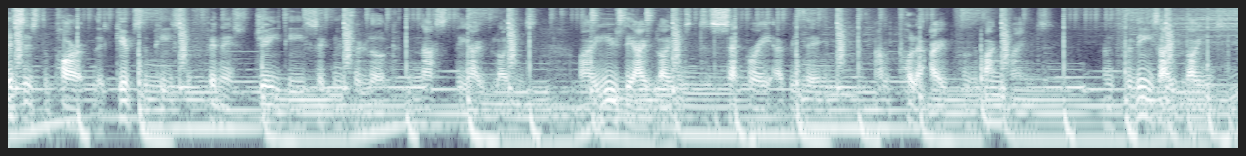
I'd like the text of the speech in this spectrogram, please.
this is the part that gives the piece a finished Jay D signature look and that's the outlines. I use the outlines to separate everything and pull it out from the background. And for these outlines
